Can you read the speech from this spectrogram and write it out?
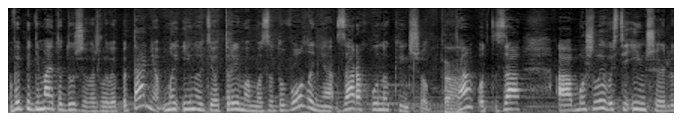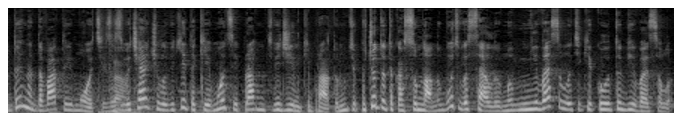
Ви піднімаєте дуже важливе питання. Ми іноді отримаємо задоволення за рахунок іншого. Так. Так. От за а, можливості іншої людини давати емоції. Так. Зазвичай чоловіки такі емоції прагнуть від жінки брати. Ну, типу, чого ти така сумна? Ну будь веселою. Мені весело тільки коли тобі весело.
